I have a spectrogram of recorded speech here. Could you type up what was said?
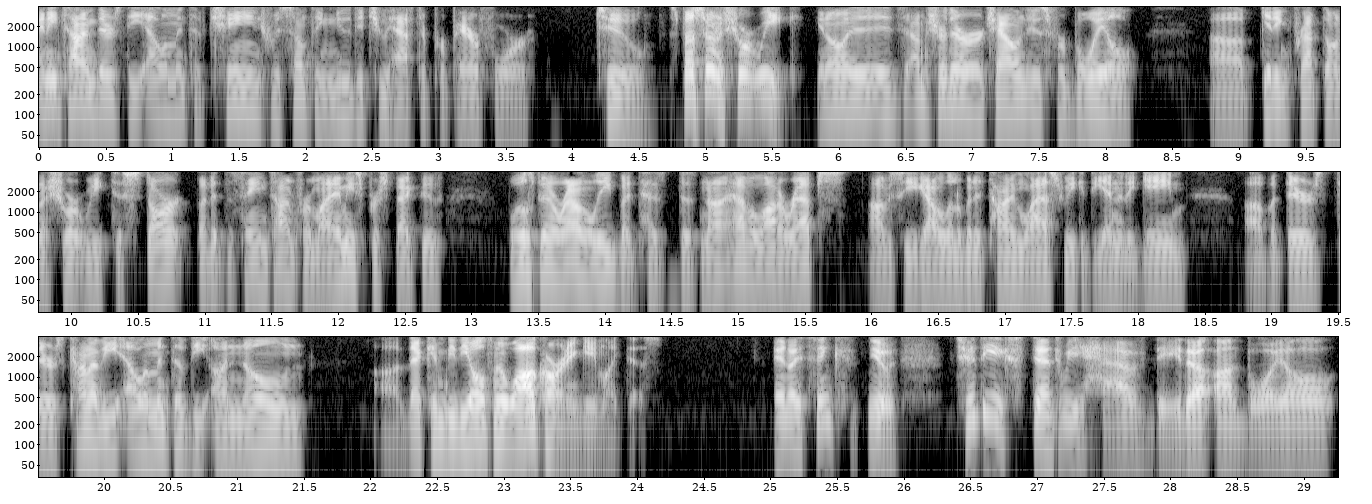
anytime there's the element of change with something new that you have to prepare for, too, especially on a short week. You know, I'm sure there are challenges for Boyle uh, getting prepped on a short week to start, but at the same time, from Miami's perspective, Boyle's been around the league, but has does not have a lot of reps. Obviously, you got a little bit of time last week at the end of the game. Uh, but there's there's kind of the element of the unknown uh, that can be the ultimate wild card in a game like this. And I think you know, to the extent we have data on Boyle,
